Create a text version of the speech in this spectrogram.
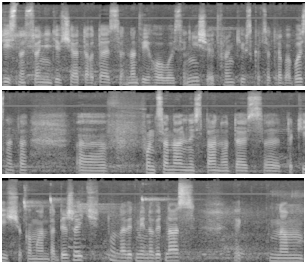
Дійсно, сьогодні дівчата Одеси на дві голови сильніші від Франківська, це треба визнати. Е, Функціональний стан Одеси такий, що команда біжить, ну, на відміну від нас. Нам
